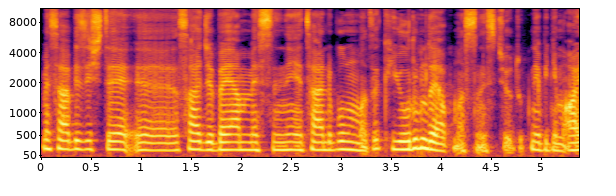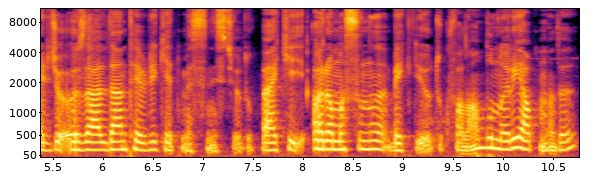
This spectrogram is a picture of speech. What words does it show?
Mesela biz işte e, sadece beğenmesini yeterli bulmadık. Yorum da yapmasını istiyorduk. Ne bileyim ayrıca özelden tebrik etmesini istiyorduk. Belki aramasını bekliyorduk falan. Bunları yapmadı.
